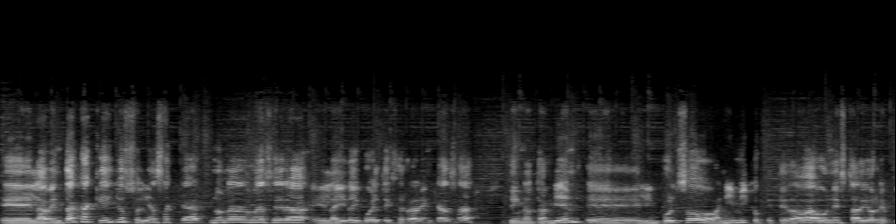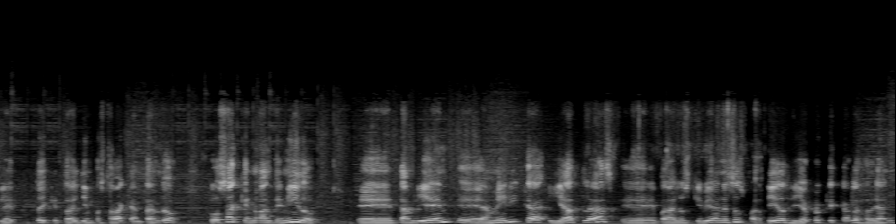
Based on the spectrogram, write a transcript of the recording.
la ventaja que ellos solían sacar no nada más era la ida y vuelta y cerrar en casa, sino también el impulso anímico que te daba un estadio repleto y que todo el tiempo estaba cantando, cosa que no han tenido. Eh, también eh, América y Atlas, eh, para los que vieron esos partidos, y yo creo que Carlos Adrián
